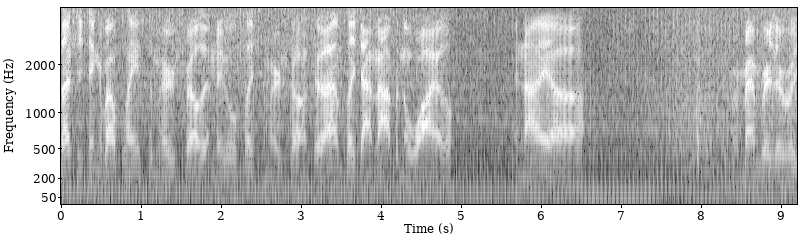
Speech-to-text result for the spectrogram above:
Was actually thinking about playing some Hirschfeld, and maybe we'll play some Hirschfeld, because I haven't played that map in a while. And I, uh, remember there was,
